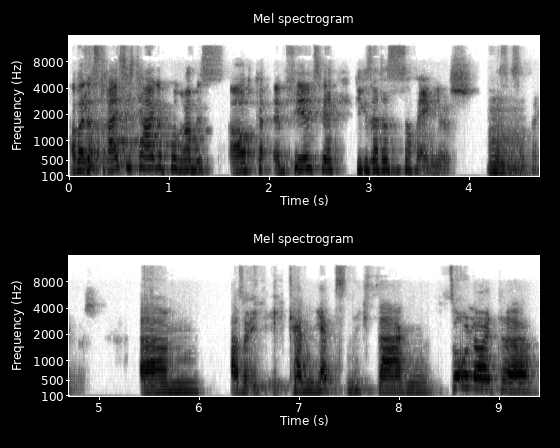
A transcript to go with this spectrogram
aber das 30-Tage-Programm ist auch empfehlenswert. Wie gesagt, das ist auf Englisch. Das mhm. ist auf Englisch. Ähm, also ich, ich kann jetzt nicht sagen, so Leute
